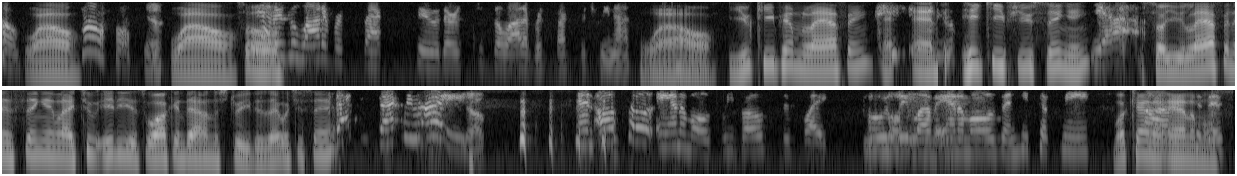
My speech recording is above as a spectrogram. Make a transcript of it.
know, wow, powerful. Yeah. wow. So yeah, So there's a lot of respect too. There's just a lot of respect between us. wow, you keep him laughing, and, and he- he keeps you singing. Yeah, So you're laughing and singing like two idiots walking down the street. Is that what you're saying? that's exactly right. Yep. And also animals. We both just like totally it. love animals. And he took me What kind um, of to animals? this,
